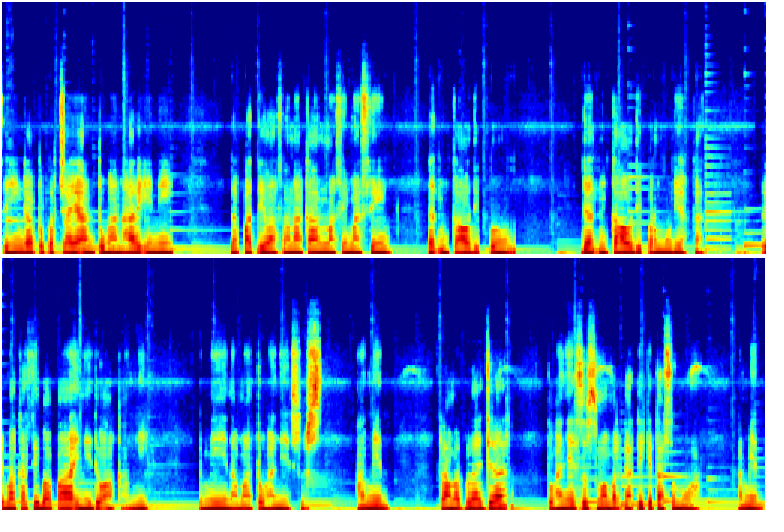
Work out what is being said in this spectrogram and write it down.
sehingga kepercayaan Tuhan hari ini dapat dilaksanakan masing-masing dan engkau dan engkau dipermuliakan. Terima kasih Bapak, ini doa kami. Demi nama Tuhan Yesus. Amin. Selamat belajar. Tuhan Yesus memberkati kita semua. Amin.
